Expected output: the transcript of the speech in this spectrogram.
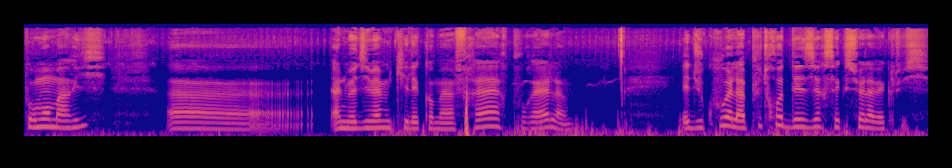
pour mon mari. Euh, elle me dit même qu'il est comme un frère pour elle. Et du coup, elle a plus trop de désir sexuel avec lui.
